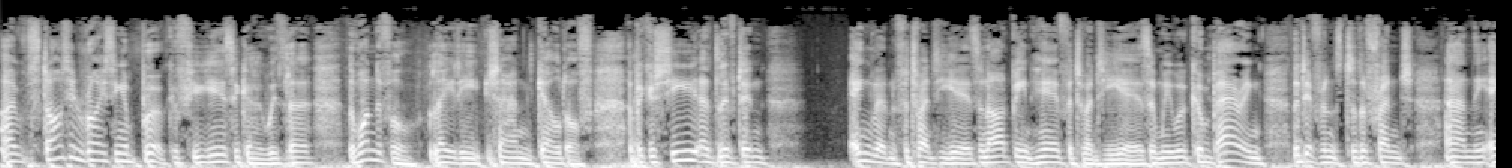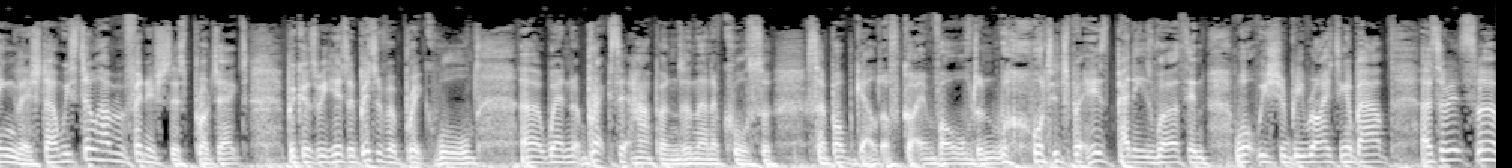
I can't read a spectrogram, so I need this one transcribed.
I started writing a book a few years ago with uh, the wonderful lady Jeanne Geldof because she had lived in England for 20 years and I'd been here for 20 years and we were comparing the difference to the French and the English. Now we still haven't finished this project because we hit a bit of a brick wall uh, when Brexit happened and then of course uh, Sir Bob Geldof got involved and wanted to put his pennies worth in what we should be writing about. Uh, so it's uh,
